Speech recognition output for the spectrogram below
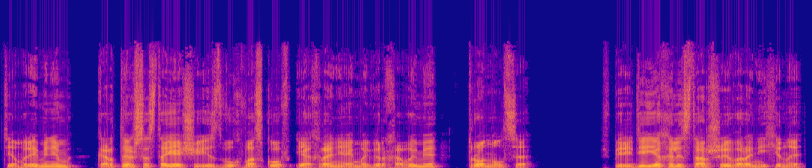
Тем временем кортеж, состоящий из двух восков и охраняемый верховыми, тронулся. Впереди ехали старшие Воронихины,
